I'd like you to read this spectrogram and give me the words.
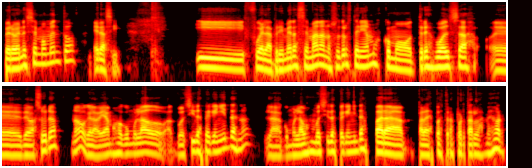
Pero en ese momento era así. Y fue la primera semana, nosotros teníamos como tres bolsas eh, de basura, ¿no? Que la habíamos acumulado, bolsitas pequeñitas, ¿no? La acumulamos en bolsitas pequeñitas para, para después transportarlas mejor.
